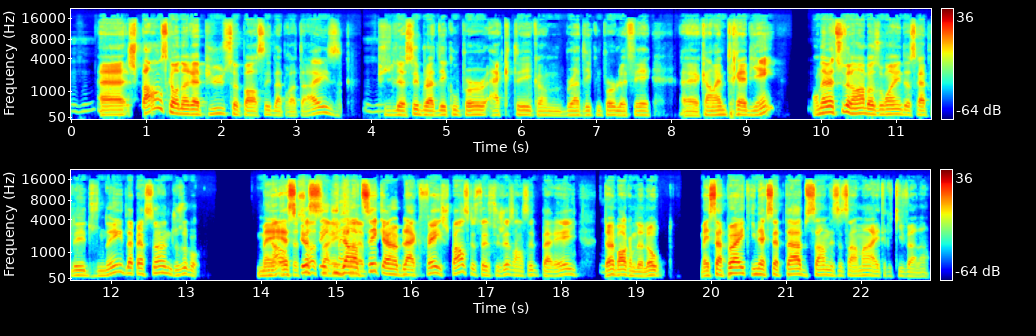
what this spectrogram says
Mhm. Euh, je pense qu'on aurait pu se passer de la prothèse, Mhm. puis laisser Bradley Cooper acter comme Bradley Cooper le fait euh, quand même très bien. On avait-tu vraiment besoin de se rappeler du nez de la personne? Je sais pas. Mais est-ce que c'est identique à un blackface? Je pense que c'est un sujet sensible pareil, d'un bord comme de l'autre. Mais ça peut être inacceptable sans nécessairement être équivalent,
